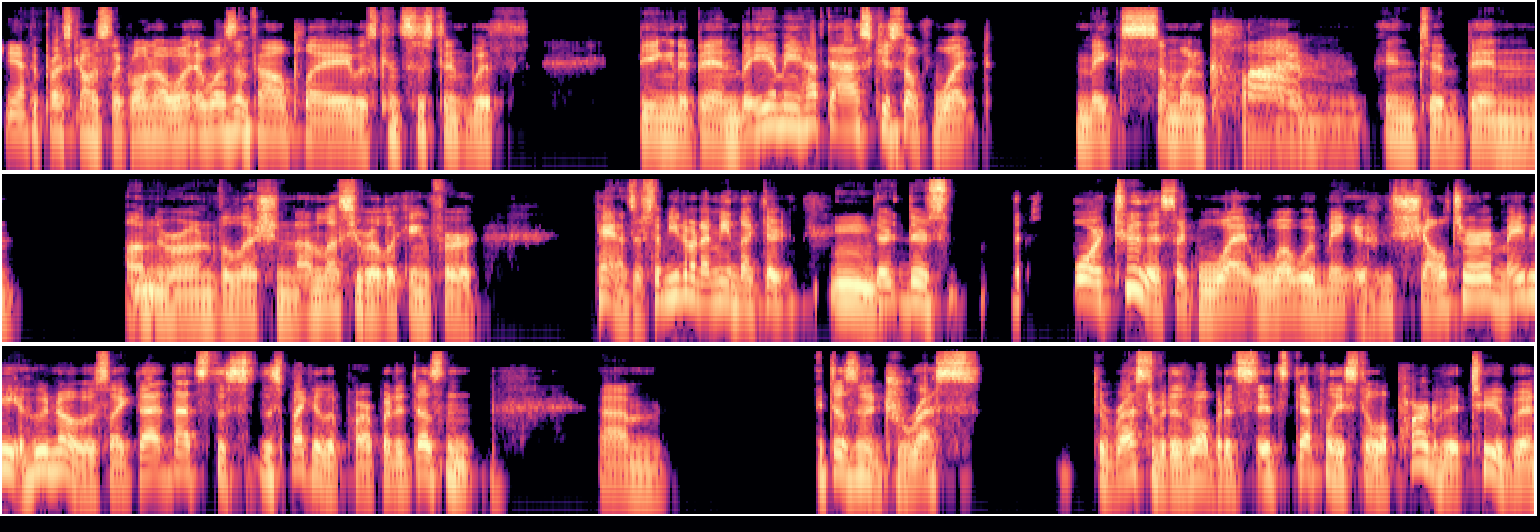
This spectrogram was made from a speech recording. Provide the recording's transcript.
yeah. The press conference, like, well, no, it wasn't foul play. It was consistent with being in a bin. But yeah, I mean, you have to ask yourself what makes someone climb into a bin on mm. their own volition, unless you were looking for pans or something. You know what I mean? Like there, mm. there there's there's more to this. Like what what would make shelter? Maybe who knows? Like that that's the the speculative part, but it doesn't um it doesn't address the rest of it as well. But it's it's definitely still a part of it too. But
